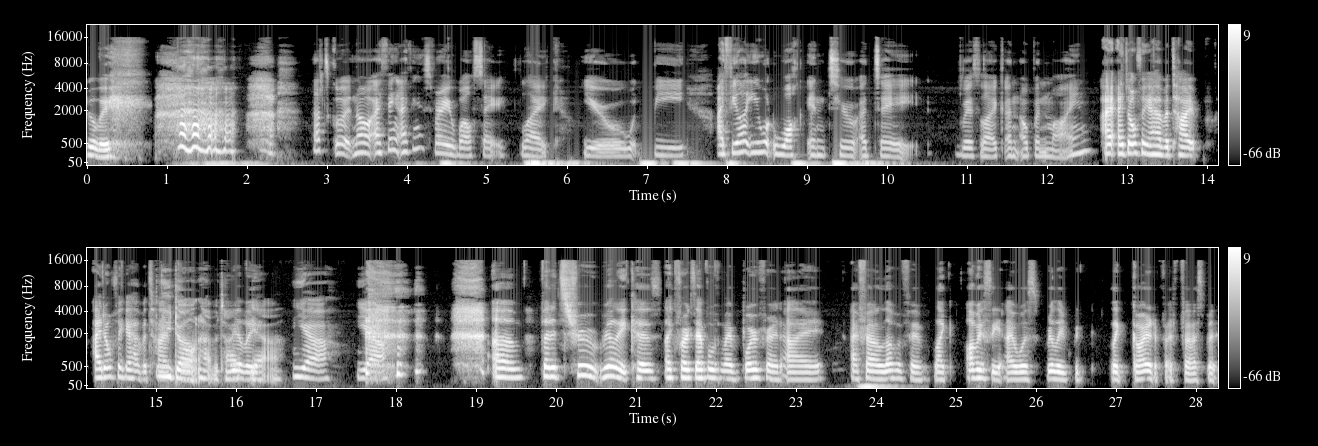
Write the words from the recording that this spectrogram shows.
really. That's good. No, I think I think it's very well said. Like you would be I feel like you would walk into a date with like an open mind. I I don't think I have a type. I don't think I have a type. you don't though. have a type really. yeah Yeah. Yeah. um, but it's true, really, because like for example, with my boyfriend, I I fell in love with him. Like obviously, I was really like guarded at first, but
